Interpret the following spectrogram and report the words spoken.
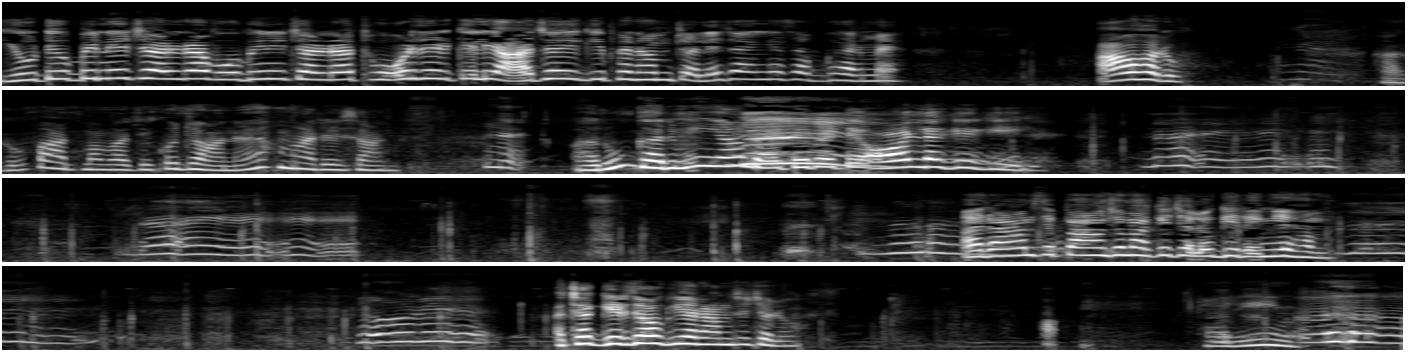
यूट्यूब भी नहीं चल रहा, वो भी नहीं चल रहा। थोड़ी देर के लिए आ जाएगी, फिर हम चले जाएँगे सब घर में। आओ हरू। हरू फातमा बाजी को जाना है हमारे साथ? हरू गर्मी यहाँ बैठे बैठे और लगेगी। आराम से पाँव जमा के चलो गिरेंगे हम। अच्छा गिर जाओगी आराम से चलो। हरीम।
